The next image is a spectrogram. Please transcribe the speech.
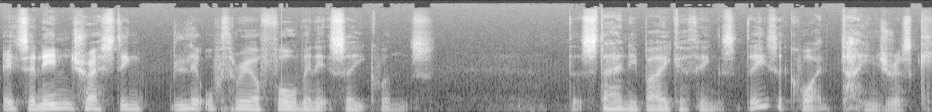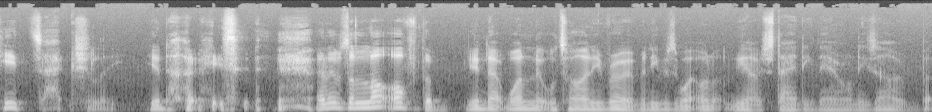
it's an interesting little three or four minute sequence that Stanley Baker thinks these are quite dangerous kids, actually. You know, and there was a lot of them in that one little tiny room, and he was, you know, standing there on his own. But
